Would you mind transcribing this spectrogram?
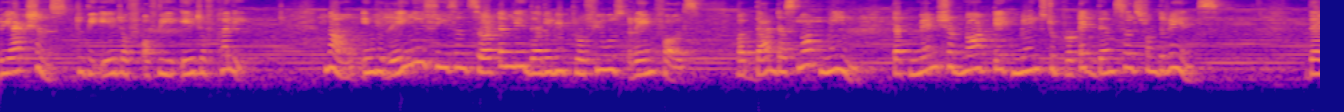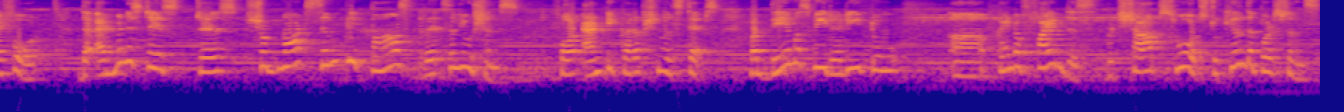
reactions to the age of, of the age of Kali. Now, in the rainy season, certainly there will be profuse rainfalls, but that does not mean that men should not take means to protect themselves from the rains. Therefore, the administrators should not simply pass resolutions for anti corruptional steps, but they must be ready to uh, kind of fight this with sharp swords to kill the persons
